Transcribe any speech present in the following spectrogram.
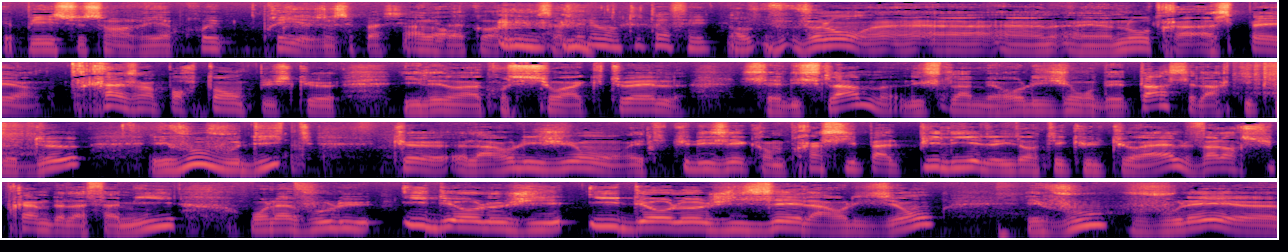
et puis ils se sont réappropriés. Je ne sais pas si vous êtes d'accord avec ça. tout à fait. venons à, un autre aspect très important, puisque il est dans la constitution actuelle, c'est l'islam. L'islam est religion d'État, c'est l'article 2. Et vous, vous dites que la religion est utilisée comme principal pilier de l'identité culturelle, valeur suprême de la famille. On a voulu idéologiser la religion Et vous, vous voulez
